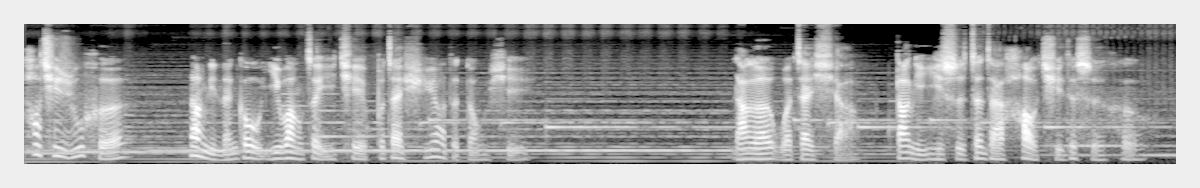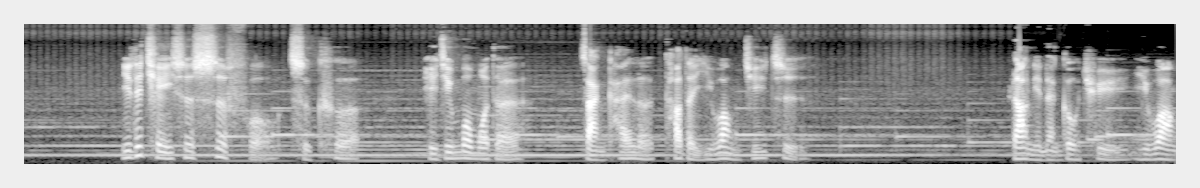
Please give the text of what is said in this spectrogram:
好奇如何让你能够遗忘这一切不再需要的东西。然而，我在想，当你意识正在好奇的时候，你的潜意识是否此刻已经默默的展开了它的遗忘机制，让你能够去遗忘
